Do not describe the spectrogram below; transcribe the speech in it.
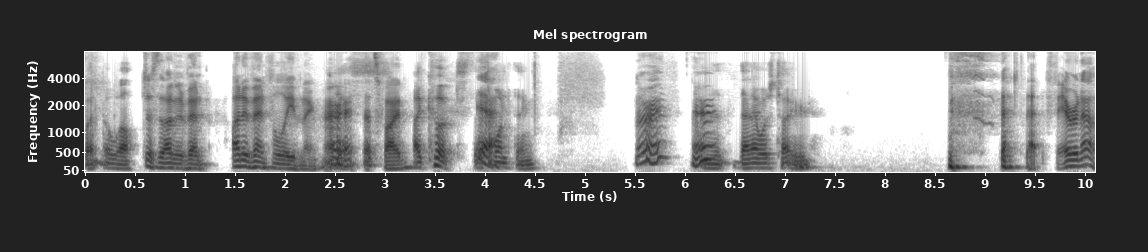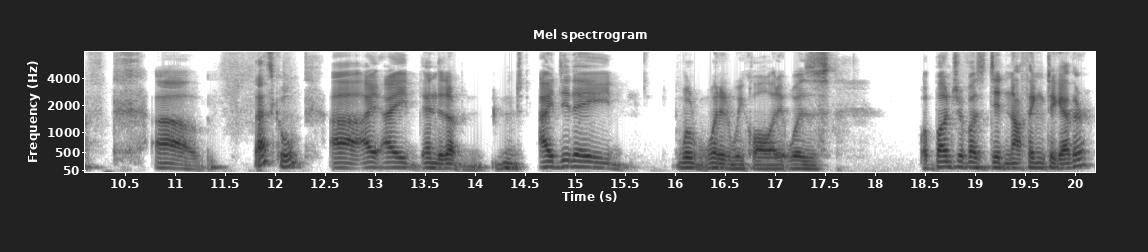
but oh well. just an unevent uneventful evening. All right, Yes. that's fine. I cooked. That's Yeah. one thing. All right, all right. And then I was tired. that fair enough. Um, that's cool. Uh, I I ended up I did a what, what did we call it? It was a bunch of us did nothing together.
